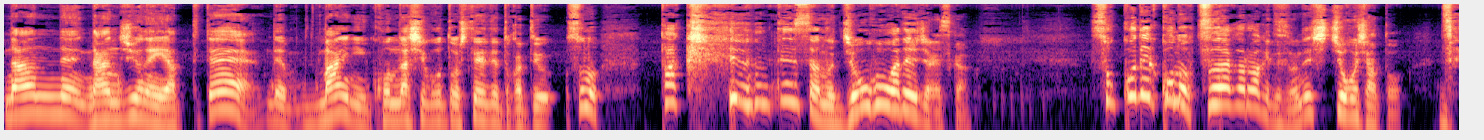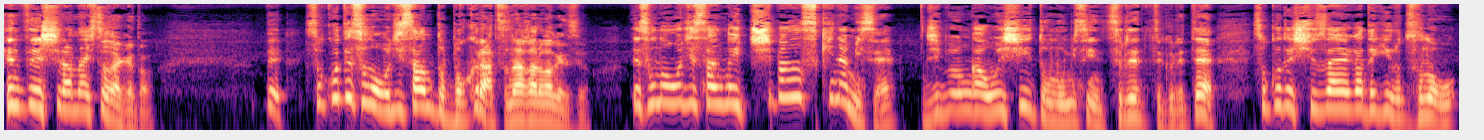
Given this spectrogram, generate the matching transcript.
何年、何十年やってて、で、前にこんな仕事をしててとかっていう、そのタクシー運転手さんの情報が出るじゃないですか。そこでこの繋がるわけですよね、視聴者と。全然知らない人だけど。で、そこでそのおじさんと僕ら繋がるわけですよ。で、そのおじさんが一番好きな店、自分が美味しいと思う店に連れてってくれて、そこで取材ができると、その、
